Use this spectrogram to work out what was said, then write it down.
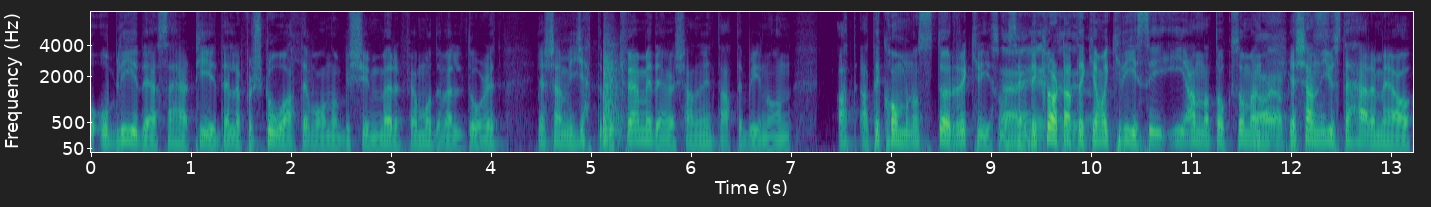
och, och bli det så här tidigt eller förstå att det var något bekymmer för jag mådde väldigt dåligt. Jag känner mig jättebekväm i det och jag känner inte att det blir någon att, att det kommer någon större kris som Nej, säger. Det är klart att det- kan vara kris i, i annat också men Ja, ja, jag känner just det här med att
